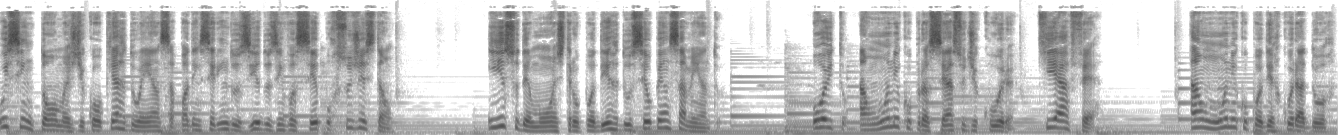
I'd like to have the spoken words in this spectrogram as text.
Os sintomas de qualquer doença podem ser induzidos em você por sugestão. Isso demonstra o poder do seu pensamento. 8. Há um único processo de cura, que é a fé. Há um único poder curador,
